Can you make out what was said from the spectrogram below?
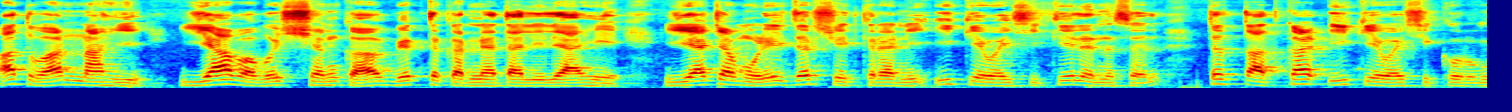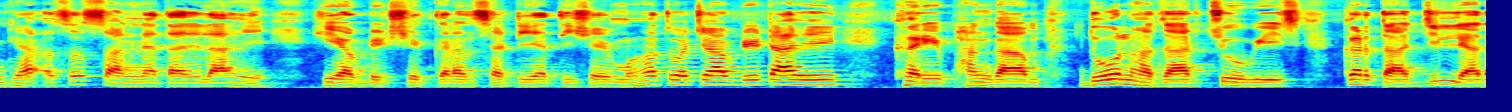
अथवा नाही याबाबत शंका व्यक्त करण्यात आलेली आहे. याच्यामुळे जर शेतकऱ्यांनी ई के वाय सी केलं नसेल तर तात्काळ ई के वाय सी करून घ्या असं सांगण्यात आलेलं आहे. ही अपडेट शेतकऱ्यांसाठी अतिशय महत्त्वाचे अपडेट आहे. खरीप हंगाम दोन हजार चोवीस करता जिल्ह्यात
